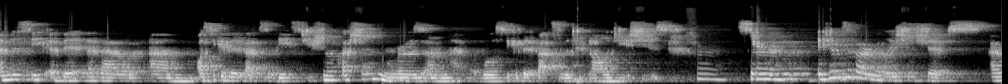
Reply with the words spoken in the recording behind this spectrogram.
I'm going to speak a bit about, um, I'll speak a bit about some of the institutional questions, and Rose um, will speak a bit about some of the technology issues. Sure. So, in terms of our relationships, our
